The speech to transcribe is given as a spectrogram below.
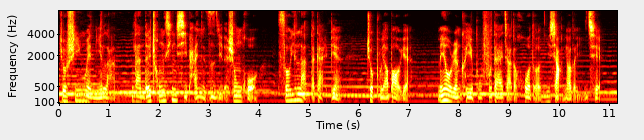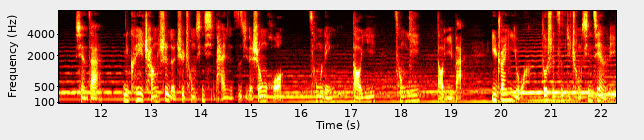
就是因为你懒，懒得重新洗牌你自己的生活，所以懒得改变，就不要抱怨。没有人可以不付代价的获得你想要的一切。现在，你可以尝试的去重新洗牌你自己的生活，从零到一。从一到一百，一砖一瓦都是自己重新建立，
